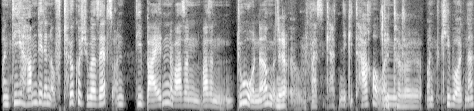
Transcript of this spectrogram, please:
Und die haben die dann auf Türkisch übersetzt und die beiden war so ein, war so ein Duo, ne? Mit, ja. Ich weiß nicht, die hatten die Gitarre und, Gitarre, ja. und Keyboard, ne?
